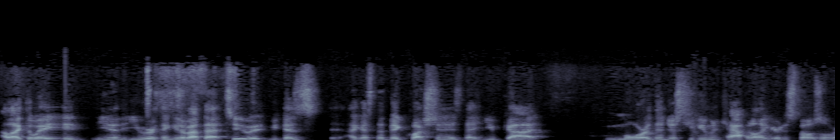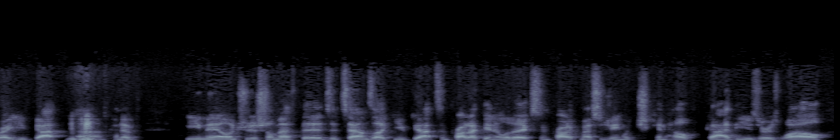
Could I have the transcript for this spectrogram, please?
I like the way you know that you were thinking about that too, because I guess the big question is that you've got more than just human capital at your disposal, right? You've got mm-hmm. uh, kind of email and traditional methods. It sounds like you've got some product analytics and product messaging, which can help guide the user as well.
